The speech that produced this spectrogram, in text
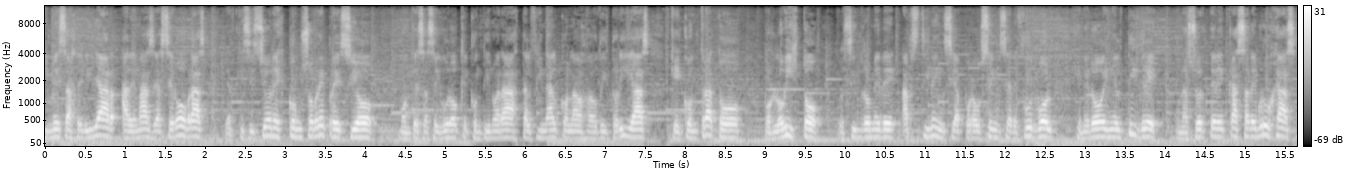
y mesas de billar, además de hacer obras y adquisiciones con sobreprecio. Montes aseguró que continuará hasta el final con las auditorías que contrató. Por lo visto, el síndrome de abstinencia por ausencia de fútbol generó en el Tigre una suerte de casa de brujas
